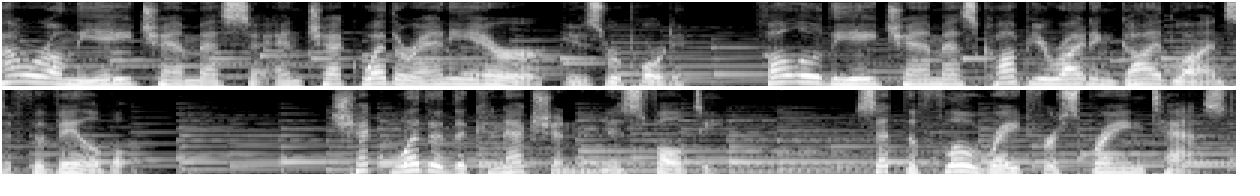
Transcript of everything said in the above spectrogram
Power on the HMS and check whether any error is reported. Follow the HMS copywriting guidelines if available. Check whether the connection is faulty. Set the flow rate for spraying test.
